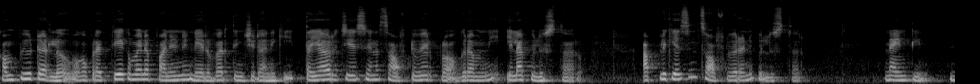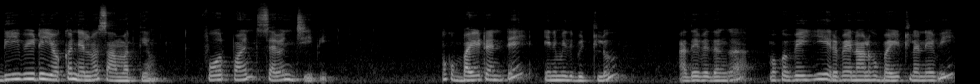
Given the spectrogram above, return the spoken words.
కంప్యూటర్లో ఒక ప్రత్యేకమైన పనిని నిర్వర్తించడానికి తయారు చేసిన సాఫ్ట్వేర్ ప్రోగ్రామ్ని ఇలా పిలుస్తారు. అప్లికేషన్ సాఫ్ట్వేర్ అని పిలుస్తారు. నైన్టీన్. డీవీడీ యొక్క నిల్వ సామర్థ్యం ఫోర్ పాయింట్ సెవెన్ జీబీ. ఒక బైట్ అంటే ఎనిమిది బిట్లు. అదేవిధంగా ఒక వెయ్యి ఇరవై నాలుగు బైట్లు అనేవి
